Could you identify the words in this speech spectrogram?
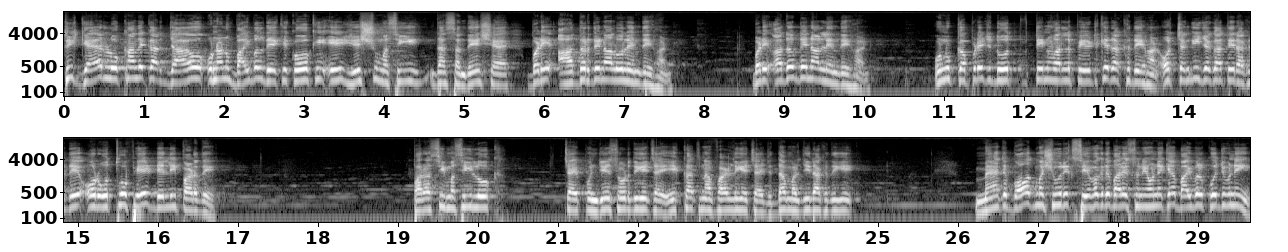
ਤੁਸੀਂ ਗੈਰ ਲੋਕਾਂ ਦੇ ਘਰ ਜਾਓ, ਉਹਨਾਂ ਨੂੰ ਬਾਈਬਲ ਦੇ ਕੇ ਕਹੋ ਕਿ ਇਹ ਯੀਸ਼ੂ ਮਸੀਹ ਦਾ ਸੰਦੇਸ਼ ਹੈ। ਬੜੇ ਆਦਰ ਦੇ ਨਾਲ ਉਹ ਲੈਂਦੇ ਹਨ। ਬੜੇ ਅਦਬ ਦੇ ਨਾਲ ਲੈਂਦੇ ਹਨ। ਉਹਨੂੰ ਕੱਪੜੇ 'ਚ ਦੋ, ਤਿੰਨ ਵਾਰ ਲਪੇਟ ਕੇ ਰੱਖਦੇ ਹਨ। ਔਰ ਚੰਗੀ ਜਗ੍ਹਾ ਤੇ ਰੱਖਦੇ ਔਰ ਉੱਥੋਂ ਫੇਰ ਡੇਲੀ ਪੜ੍ਹਦੇ। ਪਰ ਅਸੀਂ ਮਸੀਹ ਲੋਕ, ਚਾਹੇ ਪੁੰਜੇ ਸੁੱਟ ਦਈਏ, ਚਾਹੇ ਇੱਕ ਹੱਥ ਨਾਲ ਫੜ ਲਈਏ, ਚਾਹੇ ਜਿੱਦਾਂ ਮਰਜ਼ੀ ਰੱਖ ਦਈਏ ਮੈਂ ਤੇ ਬਹੁਤ ਮਸ਼ਹੂਰ ਇੱਕ ਸੇਵਕ ਦੇ ਬਾਰੇ ਸੁਣਿਆ ਉਹਨੇ ਕਿਹਾ ਬਾਈਬਲ ਕੁਝ ਵੀ ਨਹੀਂ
